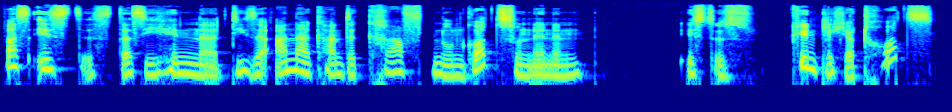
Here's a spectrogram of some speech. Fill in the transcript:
Was ist es, das sie hindert, diese anerkannte Kraft nun Gott zu nennen? Ist es kindlicher Trotz?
